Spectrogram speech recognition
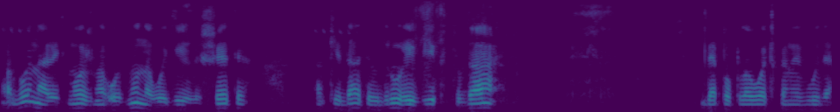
Або навіть можна одну на воді лишити, а кидати в другий бік туди, де поплавочка не буде.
